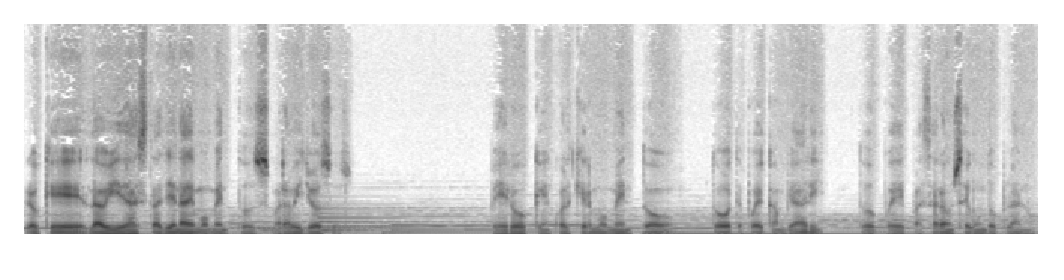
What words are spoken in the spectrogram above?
Creo que la vida está llena de momentos maravillosos pero que en cualquier momento todo te puede cambiar y todo puede pasar a un segundo plano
